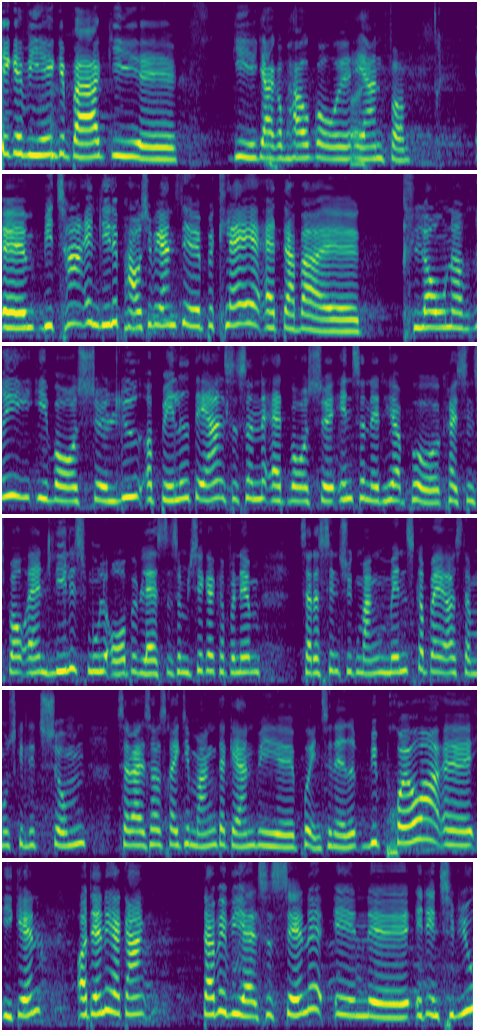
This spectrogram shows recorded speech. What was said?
det kan vi ikke bare give, øh, give Jacob Havgård øh, æren for. Øh, vi tager en lille pause. Jeg vil gerne øh, beklage, at der var øh, klovneri i vores øh, lyd og billede. Det er altså sådan, at vores øh, internet her på Christiansborg er en lille smule overbelastet. Som I sikkert kan fornemme, så er der sindssygt mange mennesker bag os. Der er måske lidt summen. Så der er altså også rigtig mange, der gerne vil øh, på internettet. Vi prøver øh, igen, og denne her gang, der vil vi altså sende en, øh, et interview,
